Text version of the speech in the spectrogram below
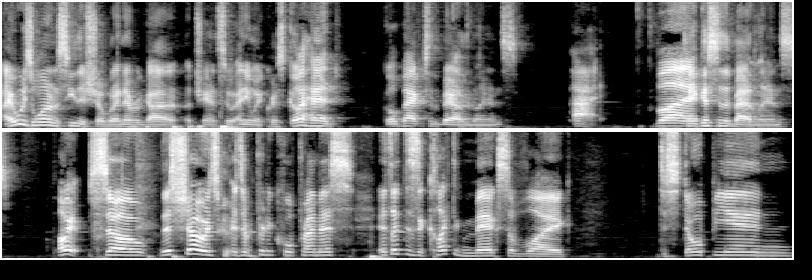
I always wanted to see this show, but I never got a chance to. Anyway, Chris, go ahead. Go back to the Badlands. All right, but Take us to the Badlands. Okay, so this show is it's a pretty cool premise. It's like this eclectic mix of like dystopian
